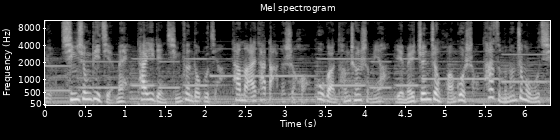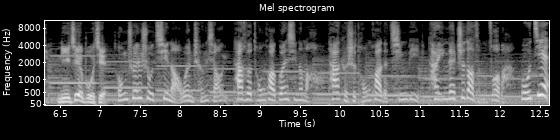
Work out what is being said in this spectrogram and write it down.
喻了，亲兄弟姐妹，他一点情分都不讲。他们挨他打的时候，不管疼成什么样，也没真正还过手。他怎么能这么无情？你借不借？童春树气恼问程小雨，他和童话关系系那么好，他可是童话的亲弟弟，他应该知道怎么做吧？不借。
